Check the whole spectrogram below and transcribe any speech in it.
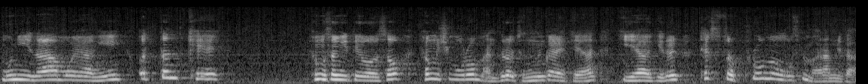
무늬나 모양이 어떻게 형성이 되어서 형식으로 만들어졌는가에 대한 이야기를 텍스트로 풀어놓은 것을 말합니다.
